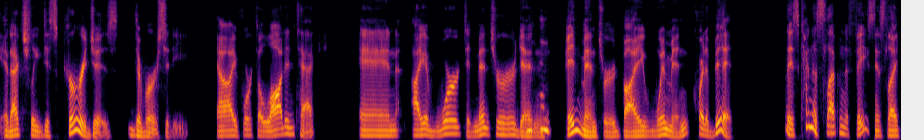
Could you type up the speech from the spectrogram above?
it actually discourages diversity. I've worked a lot in tech and I have worked and mentored and Mhm. been mentored by women quite a bit. It's kind of slap in the face. It's like,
